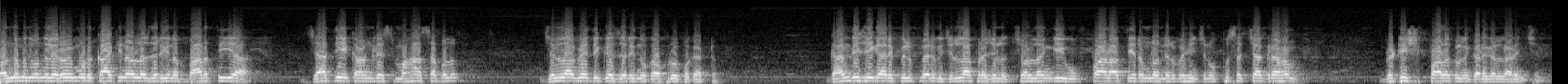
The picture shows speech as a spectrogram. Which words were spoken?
పంతొమ్మిది వందల ఇరవై మూడు కాకినాడలో జరిగిన భారతీయ జాతీయ కాంగ్రెస్ మహాసభలు జిల్లా వేదికగా జరిగిన ఒక అప్రూప ఘట్టం. గాంధీజీ గారి పిలుపు మేరకు జిల్లా ప్రజలు చొల్లంగి ఉప్పాడ తీరంలో నిర్వహించిన ఉప్పు సత్యాగ్రహం బ్రిటిష్ పాలకులను గడగల్లాడించింది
